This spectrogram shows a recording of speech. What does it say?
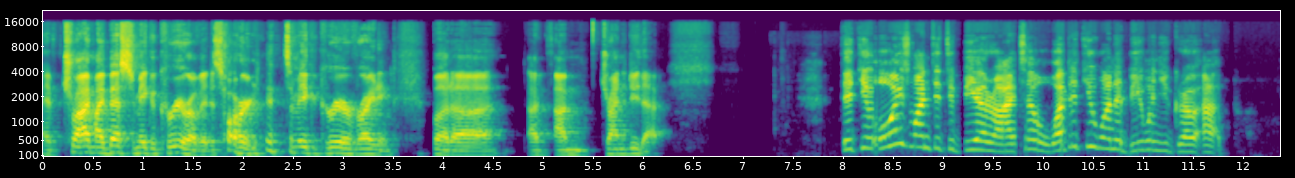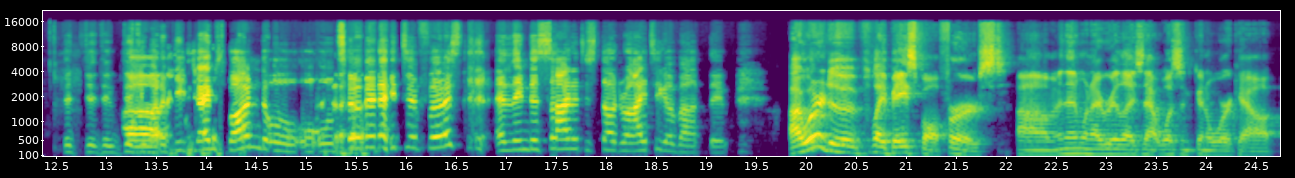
have tried my best to make a career of it. It's hard to make a career of writing, but uh, i am trying to do that. Did you always wanted to be a writer? What did you want to be when you grow up? Did, did, did, did uh, you want to be James Bond or, or, or Terminator first, and then decided to start writing about them? I wanted to play baseball first, um, and then when I realized that wasn't going to work out,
